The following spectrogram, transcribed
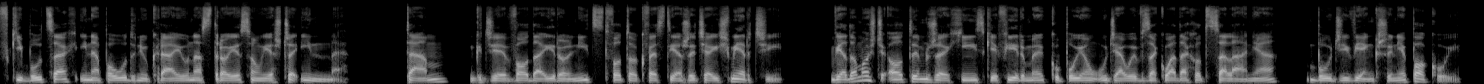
W kibucach i na południu kraju nastroje są jeszcze inne. Tam, gdzie woda i rolnictwo to kwestia życia i śmierci. Wiadomość o tym, że chińskie firmy kupują udziały w zakładach odsalania, budzi większy niepokój.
